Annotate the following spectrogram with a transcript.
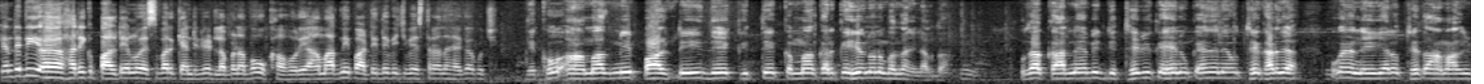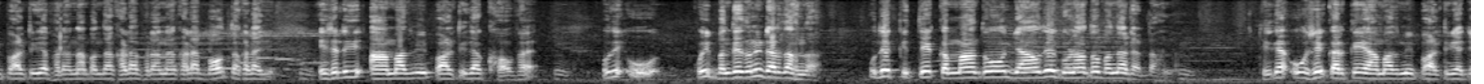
ਕਹਿੰਦੇ ਵੀ ਅ, ਹਰ ਇੱਕ ਪਾਰਟੀਆਂ ਨੂੰ ਇਸ ਵਾਰ ਕੈਂਡੀਡੇਟ ਲੱਭਣਾ ਬਹੁਤ ਔਖਾ ਹੋ ਰਿਹਾ। ਆਮ ਆਦਮੀ ਪਾਰਟੀ ਦੇ ਵਿੱਚ ਵੀ ਇਸ ਤਰ੍ਹਾਂ ਦਾ ਹੈਗਾ ਕੁਝ ਦੇਖੋ ਆਮ ਆਦਮੀ ਪਾਰਟੀ ਦੇ ਕੀਤੇ ਕੰਮਾਂ ਕਰਕੇ ਹੀ ਉਹਨਾਂ ਨੂੰ ਬੰਦਾ ਨਹੀਂ ਲੱਭਦਾ। ਉਹਦਾ ਕਾਰਨ ਹੈ ਵੀ ਜਿੱਥੇ ਵੀ ਕਿਸੇ ਨੂੰ ਕਹਿੰਦੇ ਨੇ ਉੱਥੇ ਖੜ ਜਾ। ਉਹ ਕਹਿੰਦੇ ਨਹੀਂ ਯਾਰ ਉੱਥੇ ਤਾਂ ਆਮ ਆਦਮੀ ਪਾਰਟੀ ਦਾ ਫਲਾਨਾ ਬੰਦਾ ਖੜਾ ਫਲਾਨਾ ਖੜਾ ਬਹੁਤ ਤਕੜਾ ਜੀ। ਇਸ ਲਈ ਆਮ ਆਦਮੀ ਪਾਰਟੀ ਦਾ ਖੌਫ ਹੈ। ਉਹਦੇ ਉਹ ਕੋਈ ਬੰਦੇ ਤੋਂ ਨਹੀਂ ਡਰਦਾ ਹੁੰਦਾ। ਉਹਦੇ ਕੀਤੇ ਕੰਮਾਂ ਤੋਂ ਜਾਂ ਉਹਦੇ ਗੁਣਾਂ ਤੋਂ ਬੰਦਾ ਡਰਦਾ ਹੁੰਦਾ। ਠੀਕ ਹੈ ਉਸੇ ਕਰਕੇ ਆਮ ਆਦਮੀ ਪਾਰਟੀ ਅੱਜ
